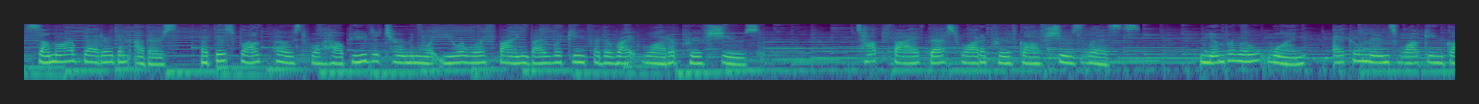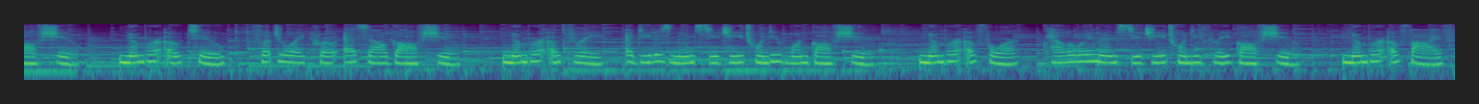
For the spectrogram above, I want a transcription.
Some are better than others, but this blog post will help you determine what you are worth buying by looking for the right waterproof shoes. Top 5 Best Waterproof Golf Shoes Lists Number 01 ECCO Men's Walking Golf Shoe. Number 02 FootJoy Pro SL Golf Shoe. Number 03 Adidas Men's CG21 Golf Shoe. Number 04 Callaway Men's CG23 Golf Shoe. Number 05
